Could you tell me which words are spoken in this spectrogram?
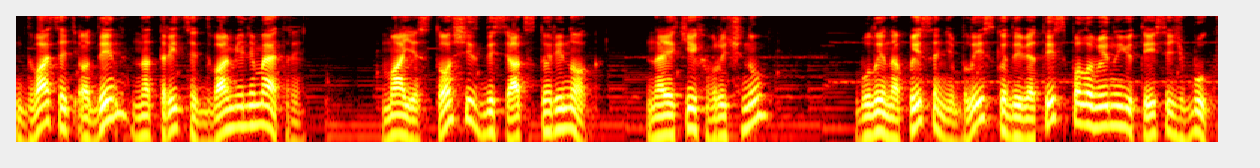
21 на 32 мм має 160 сторінок, на яких вручну були написані близько 9,5 тисяч букв.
